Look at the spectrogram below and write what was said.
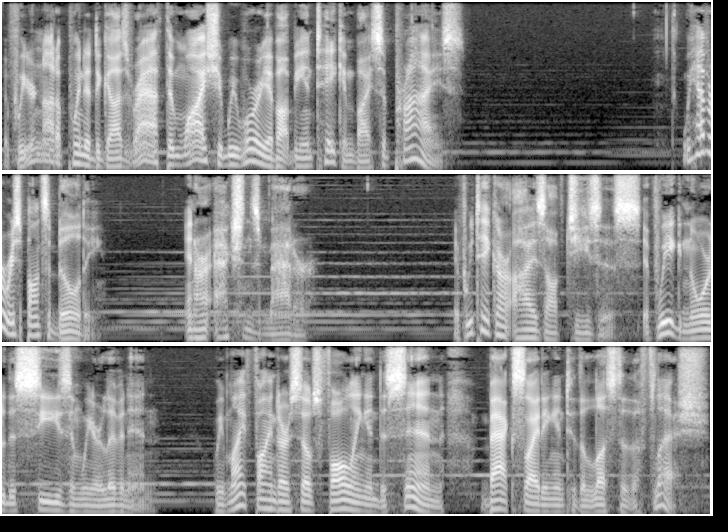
if we are not appointed to God's wrath, then why should we worry about being taken by surprise? We have a responsibility, and our actions matter. If we take our eyes off Jesus, if we ignore the season we are living in, we might find ourselves falling into sin, backsliding into the lust of the flesh.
